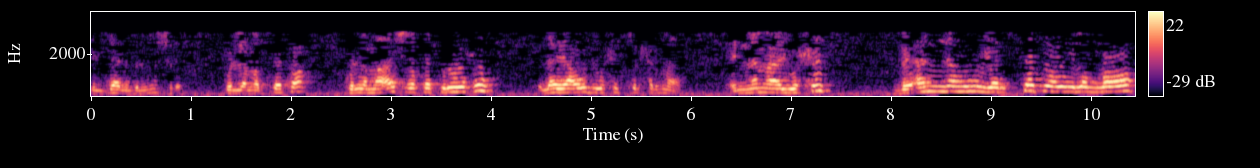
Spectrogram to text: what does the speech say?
بالجانب المشرق كلما ارتفع كلما أشرقت روحه لا يعود يحس الحرمان. إنما يحس بأنه يرتفع إلى الله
